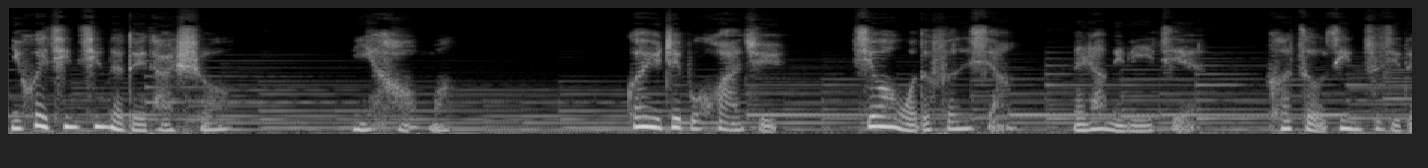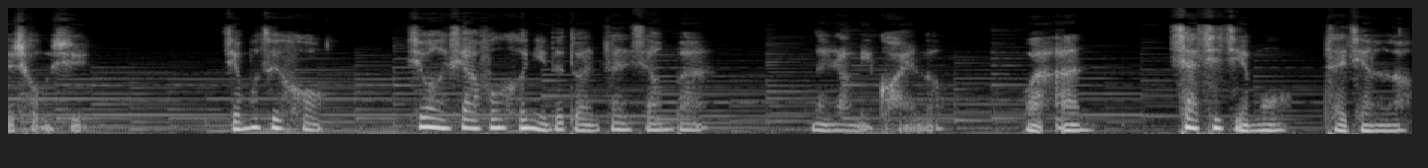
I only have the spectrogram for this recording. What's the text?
你会轻轻地对他说：“你好吗？”关于这部话剧，希望我的分享能让你理解和走进自己的愁绪。节目最后，希望夏风和你的短暂相伴能让你快乐。晚安，下期节目再见了。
